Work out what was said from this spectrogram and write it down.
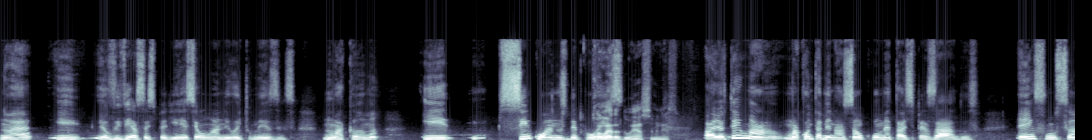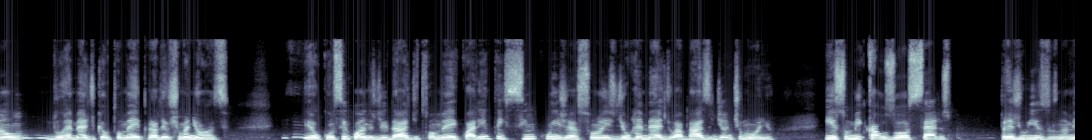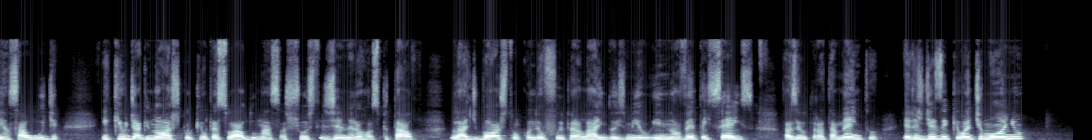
não é? E eu vivi essa experiência, um ano e oito meses numa cama. E cinco anos depois. Qual era a doença, ministro? Olha, eu tenho uma, uma contaminação com metais pesados em função do remédio que eu tomei para leishmaniose. eu, com 5 anos de idade, tomei 45 injeções de um remédio à base de antimônio. Isso me causou sérios prejuízos na minha saúde e que o diagnóstico que o pessoal do Massachusetts General Hospital, lá de Boston, quando eu fui para lá em 2000, em 96, fazer o tratamento, eles dizem que o antimônio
